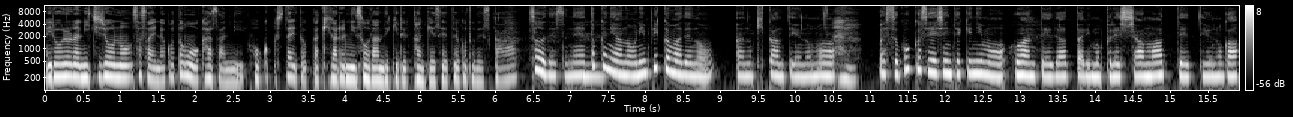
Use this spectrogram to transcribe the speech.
いろいろな日常の些細なこともお母さんに報告したりとか気軽に相談できる関係性ということですか？そうですね、うん、特にあのオリンピックまでのあの期間っていうのも、はい、すごく精神的にも不安定であったりもプレッシャーもあってっていうのが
